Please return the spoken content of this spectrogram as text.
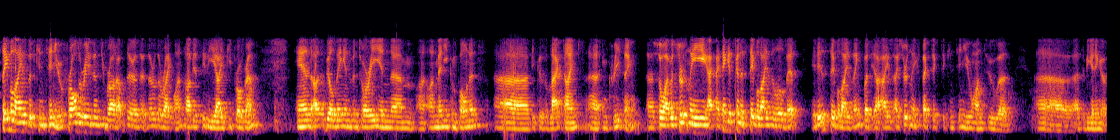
Stabilize, but continue for all the reasons you brought up. They're the right ones. Obviously, the EIP program and us building inventory in on many components uh, because of lag times increasing. So I would certainly I think it's gonna stabilize a little bit. It is stabilizing, but I certainly expect it to continue on to uh, uh, at the beginning of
